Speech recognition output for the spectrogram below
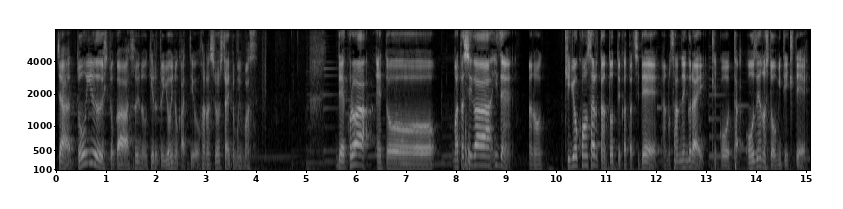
じゃあ、どういう人がそういうのを受けると良いのかっていうお話をしたいと思います。で、これは、えっと、私が以前、あの、企業コンサルタントっていう形で、あの、3年ぐらい結構大勢の人を見てきて、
